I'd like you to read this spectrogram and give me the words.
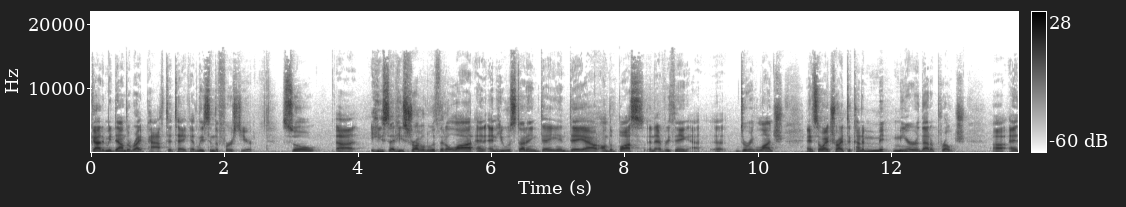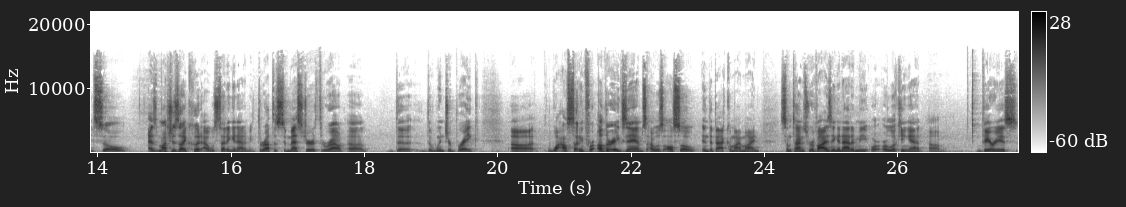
guided me down the right path to take, at least in the first year. So uh, he said he struggled with it a lot, and, and he was studying day in, day out on the bus and everything uh, uh, during lunch. And so I tried to kind of mi- mirror that approach. Uh, and so, as much as I could, I was studying anatomy throughout the semester, throughout uh, the the winter break. Uh, while studying for other exams, I was also in the back of my mind sometimes revising anatomy or, or looking at um, various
